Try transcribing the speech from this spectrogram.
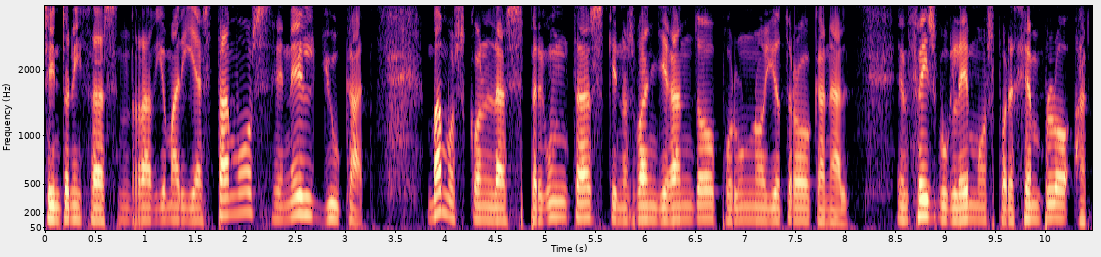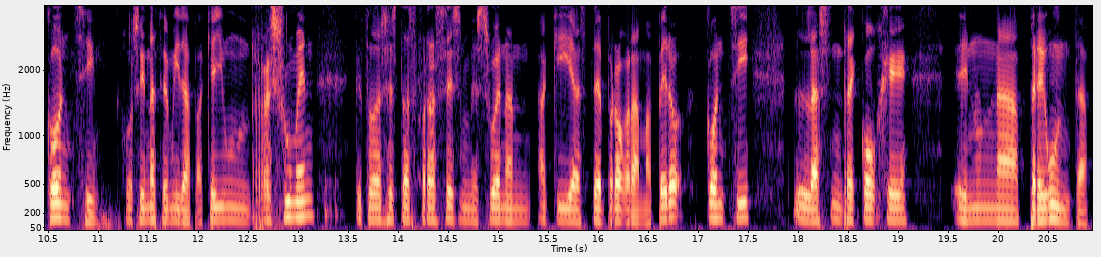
Sintonizas Radio María. Estamos en el Yucat. Vamos con las preguntas que nos van llegando por uno y otro canal. En Facebook leemos, por ejemplo, a Conchi. José Ignacio, mira, aquí hay un resumen que todas estas frases me suenan aquí a este programa, pero Conchi las recoge en una pregunta.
